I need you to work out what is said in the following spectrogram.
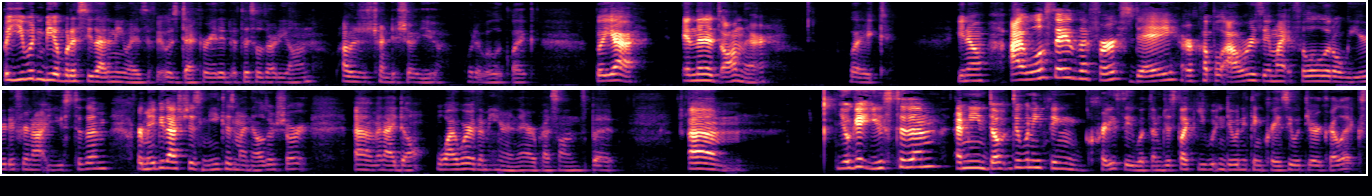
But you wouldn't be able to see that anyways if it was decorated, if this was already on. I was just trying to show you what it would look like. But yeah, and then it's on there. Like, You know, I will say the first day or a couple hours, they might feel a little weird if you're not used to them. Or maybe that's just me because my nails are short. Um, and I don't, well, I wear them here and there, press ons, but um, you'll get used to them. I mean, don't do anything crazy with them, just like you wouldn't do anything crazy with your acrylics.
